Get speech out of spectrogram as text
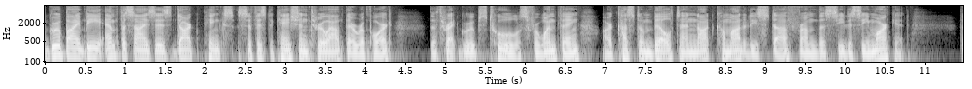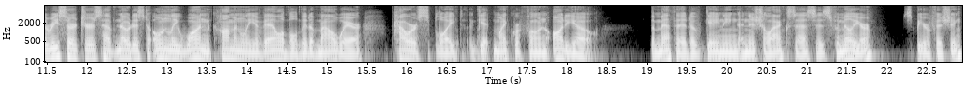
Group IB emphasizes Dark Pink's sophistication throughout their report. The threat group's tools, for one thing, are custom built and not commodity stuff from the C2C market. The researchers have noticed only one commonly available bit of malware, PowerSploit Get Microphone Audio. The method of gaining initial access is familiar spearphishing.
